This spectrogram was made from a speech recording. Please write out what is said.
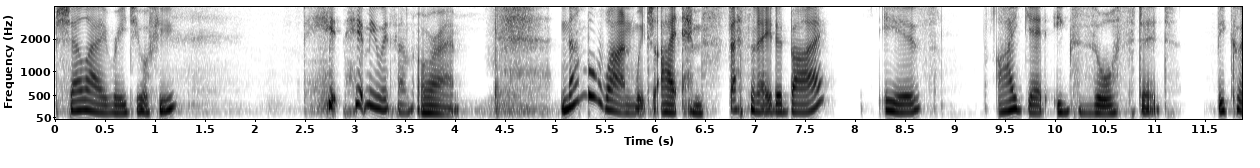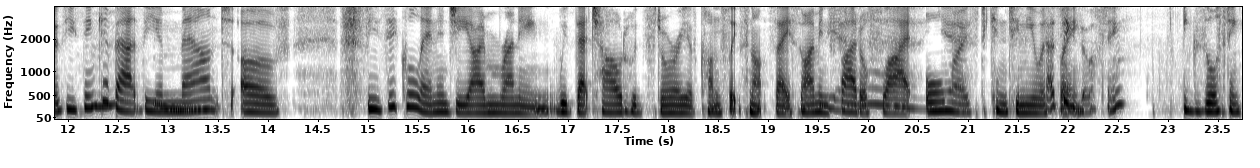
Shall I read you a few? Hit, hit me with them. All right. Number one, which I am fascinated by, is I get exhausted because you think mm. about the amount of physical energy I'm running with that childhood story of conflicts not safe. So I'm in fight or flight Yeah, almost continuously. That's exhausting. exhausting.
